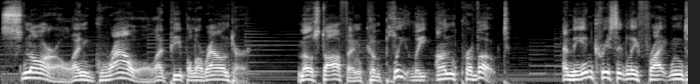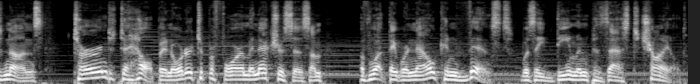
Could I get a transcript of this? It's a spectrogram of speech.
snarl, and growl at people around her, most often completely unprovoked, and the increasingly frightened nuns turned to help in order to perform an exorcism of what they were now convinced was a demon-possessed child.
